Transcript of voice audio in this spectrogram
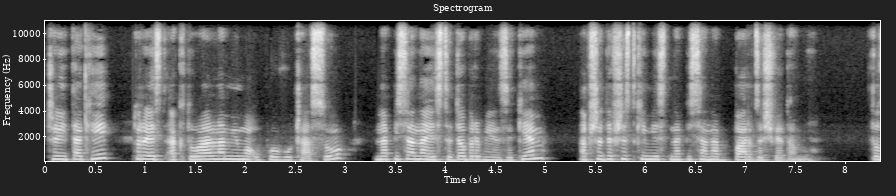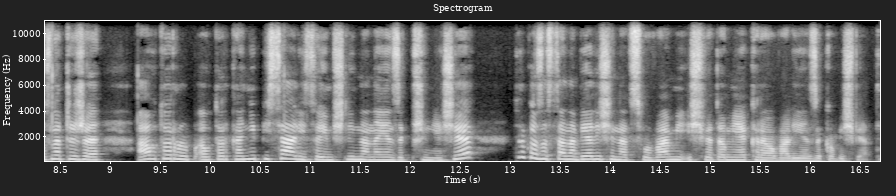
czyli takiej, która jest aktualna mimo upływu czasu, napisana jest dobrym językiem, a przede wszystkim jest napisana bardzo świadomie. To znaczy, że autor lub autorka nie pisali, co im ślina na język przyniesie, tylko zastanawiali się nad słowami i świadomie kreowali językowy świat.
